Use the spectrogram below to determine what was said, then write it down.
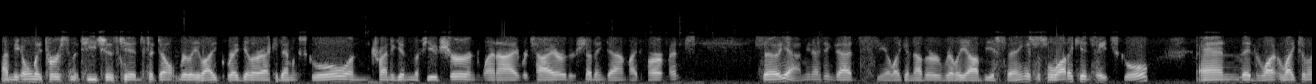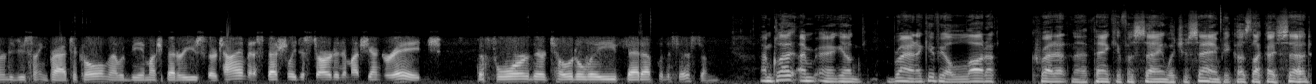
I'm the only person that teaches kids that don't really like regular academic school and trying to give them a future. And when I retire, they're shutting down my department. So yeah, I mean, I think that's you know like another really obvious thing. It's just a lot of kids hate school, and they'd li- like to learn to do something practical, and that would be a much better use of their time, and especially to start at a much younger age before they're totally fed up with the system. I'm glad. I'm uh, you know, Bryan. I give you a lot of credit, and I thank you for saying what you're saying because, like I said,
